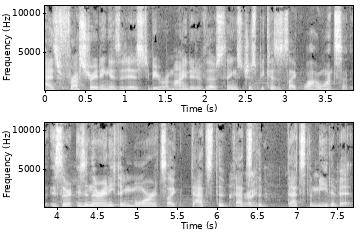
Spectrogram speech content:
as frustrating as it is to be reminded of those things just because it's like, well, I want some, is there isn't there anything more? It's like that's the that's right. the that's the meat of it.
